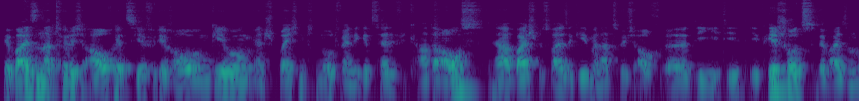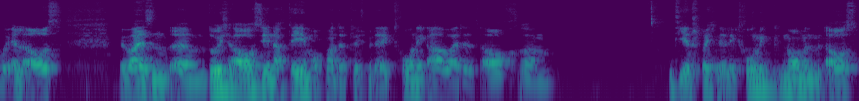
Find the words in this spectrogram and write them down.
Wir weisen natürlich auch jetzt hier für die raue Umgebung entsprechend notwendige Zertifikate aus. Ja, beispielsweise geben wir natürlich auch äh, die, die, die EP-Schutz, wir weisen UL aus. Wir weisen ähm, durchaus, je nachdem, ob man natürlich mit Elektronik arbeitet, auch ähm, die entsprechenden Elektroniknormen mit aus.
